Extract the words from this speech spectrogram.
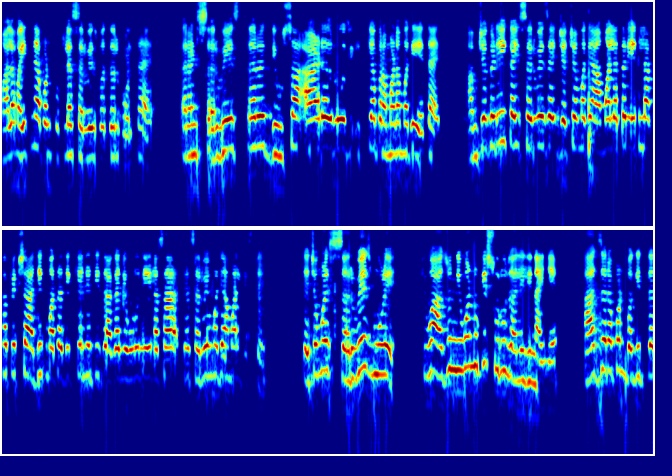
मला माहीत नाही आपण कुठल्या सर्व्हिसबद्दल बोलताय. कारण सर्व्हिस तर दिवसा आड रोज इतक्या प्रमाणामध्ये येत आहेत. आमच्याकडेही काही सर्वेज आहेत ज्याच्यामध्ये आम्हाला तर एक लाखापेक्षा अधिक मताधिक्याने ती जागा निवडून येईल असा त्या सर्वेमध्ये आम्हाला दिसतंय. त्याच्यामुळे सर्वेजमुळे किंवा अजून निवडणुकी सुरू झालेली नाहीये. आज जर आपण बघितलं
